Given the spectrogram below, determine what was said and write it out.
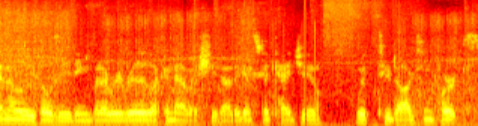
I know Lethal's eating, but are we really looking to have a shootout against a kaiju with two dogs and porks?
